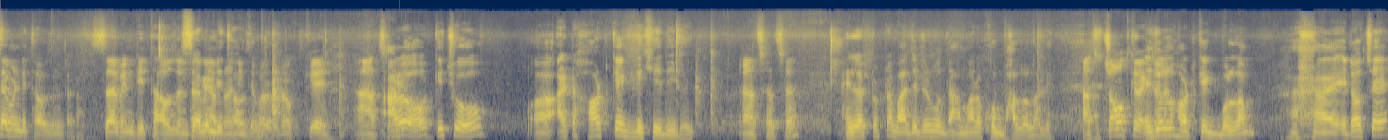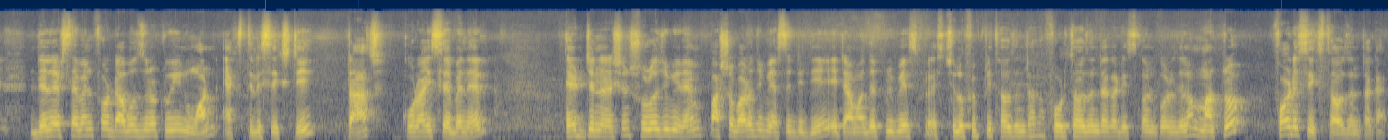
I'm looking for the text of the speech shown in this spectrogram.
সেভেন্টি থাউজেন্ড টাকা। সেভেন্টি থাউজেন্ড টাকা আপনারা 70,000 নিতে পারবেন। ওকে আচ্ছা। আরও কিছু আহ, একটা হট কেক দেখিয়ে দিই ভাই। আচ্ছা আচ্ছা। এই ল্যাপটপটা বাজেটের মধ্যে আমারও খুব ভালো লাগে। আচ্ছা চমৎকার এই জন্য হট কেক বললাম। এটা হচ্ছে ডেলের seven four double zero two in one x three sixty touch core i সেভেনের এইট জেনারেশন ষোলো জিবি র্যাম পাঁচশো বারো জিবি এসএসডি দিয়ে। এটা আমাদের প্রিভিয়াস প্রাইস ছিল ফিফটি থাউজেন্ড টাকা ফোর থাউজেন্ড টাকা ডিসকাউন্ট করে দিলাম মাত্র ফর্টি সিক্স থাউজেন্ড টাকায়।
